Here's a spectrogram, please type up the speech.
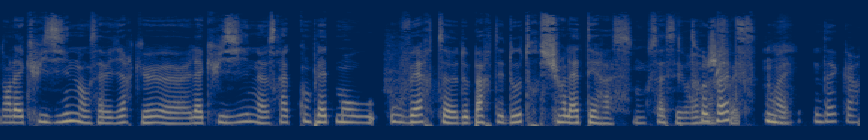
dans la cuisine, donc ça veut dire que la cuisine sera complètement ouverte de part et d'autre sur la terrasse. Donc ça c'est vraiment chouette. Ouais. D'accord.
